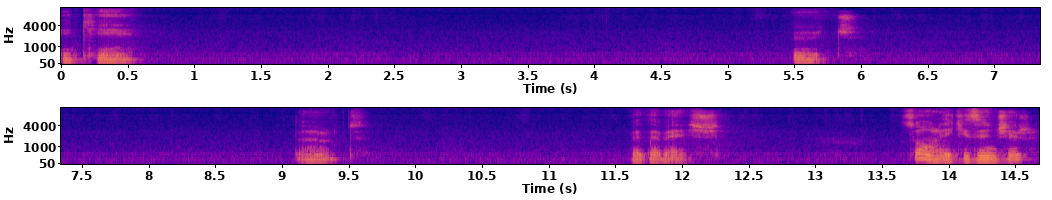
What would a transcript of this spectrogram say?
iki, üç, dört. Ve de beş. Sonra iki zincir.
